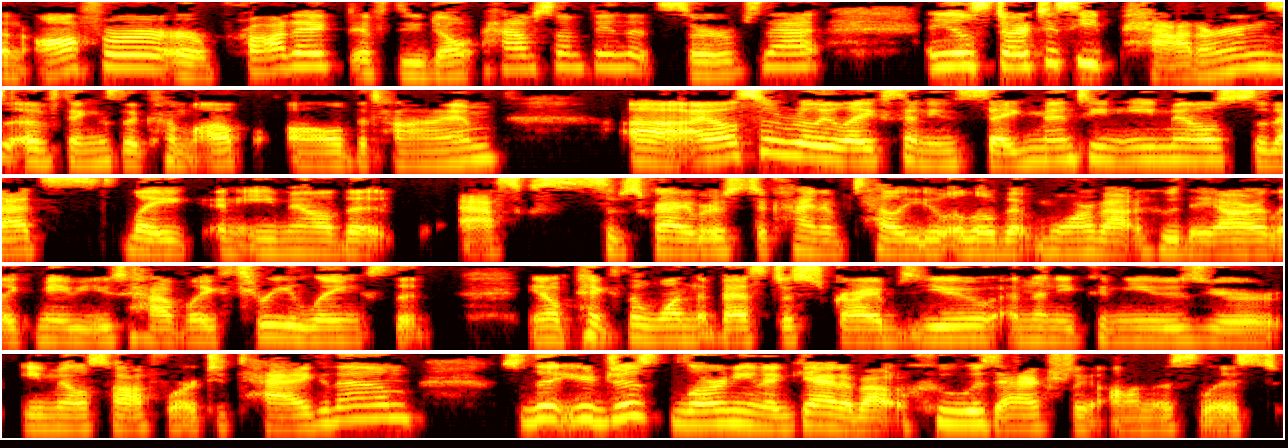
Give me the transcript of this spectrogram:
an offer or a product if you don't have something that serves that. And you'll start to see patterns of things that come up all the time. Uh, I also really like sending segmenting emails. So that's like an email that asks subscribers to kind of tell you a little bit more about who they are. Like maybe you have like three links that you know pick the one that best describes you and then you can use your email software to tag them so that you're just learning again about who is actually on this list.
